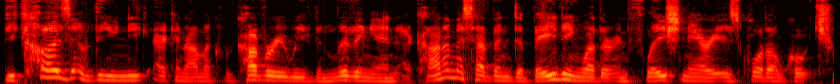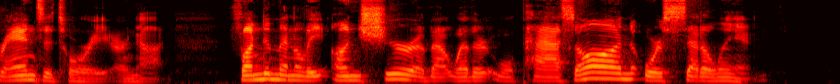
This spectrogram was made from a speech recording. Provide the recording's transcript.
Because of the unique economic recovery we've been living in, economists have been debating whether inflationary is quote unquote transitory or not, fundamentally unsure about whether it will pass on or settle in.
